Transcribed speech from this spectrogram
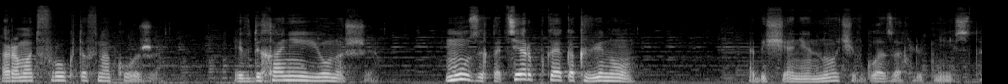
Аромат фруктов на коже и в дыхании юноши – Музыка, терпкая, как вино. Обещание ночи в глазах лютниста.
